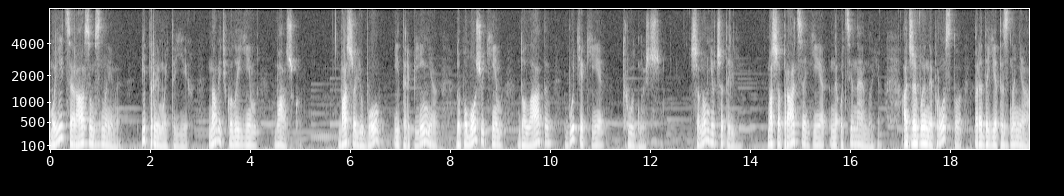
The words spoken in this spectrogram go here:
Моліться разом з ними, підтримуйте їх, навіть коли їм важко. Ваша любов і терпіння допоможуть їм долати будь-які труднощі. Шановні вчителі, ваша праця є неоціненною, адже ви не просто передаєте знання,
